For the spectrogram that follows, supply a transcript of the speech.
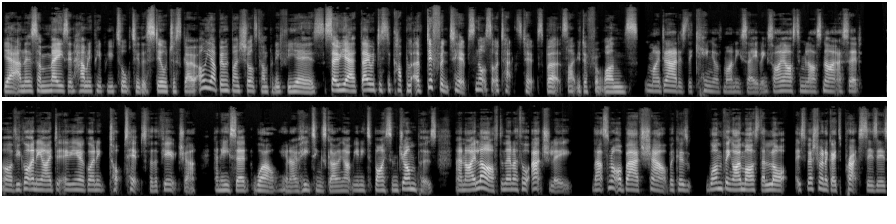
yeah, and it's amazing how many people you talk to that still just go, "Oh yeah, I've been with my insurance company for years." So yeah, they were just a couple of different tips, not sort of tax tips, but slightly different ones. My dad is the king of money saving, so I asked him last night. I said, "Oh, have you got any idea? You know, got any top tips for the future?" And he said, "Well, you know, heating's going up. You need to buy some jumpers." And I laughed, and then I thought, actually, that's not a bad shout because one thing I'm asked a lot, especially when I go to practices, is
